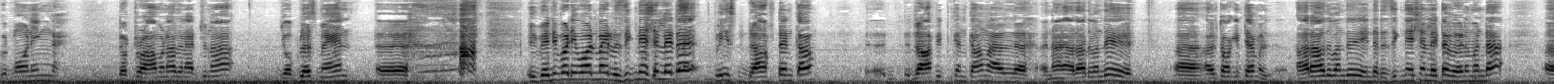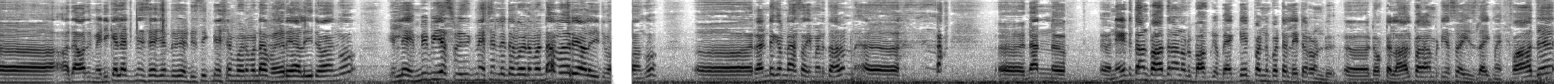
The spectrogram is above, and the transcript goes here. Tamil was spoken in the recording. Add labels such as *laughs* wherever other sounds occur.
Good morning doctor Ramanathan Arjuna jobless man if anybody anybody want resignation letter please please and come come. Uh, come it நான் அதாவது வந்து ஐ டாக் இன் தமிழ் யாராவது வந்து இந்த ரெசிக்னேஷன் லெட்டர் வேணுமெண்டா அதாவது மெடிக்கல் அட்மினிஸ்ட்ரேஷன் டிசிக்னேஷன் வேணுமெண்டா வேறே எழுதிட்டு வாங்கோ இல்லை எம்பிபிஎஸ் ரெசிக்னேஷன் லெட்டர் வேணுமெண்டா வேறே எழுதிட்டு வாங்கோ ரெண்டு ரெண்டுக்கும் நான் சைன் நான் நேற்று தான் பார்த்து நான் ஒரு பேக்டேட் பண்ணப்பட்ட லெட்டர் உண்டு. Doctor Lal பராமட்டியஸ் is like my father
